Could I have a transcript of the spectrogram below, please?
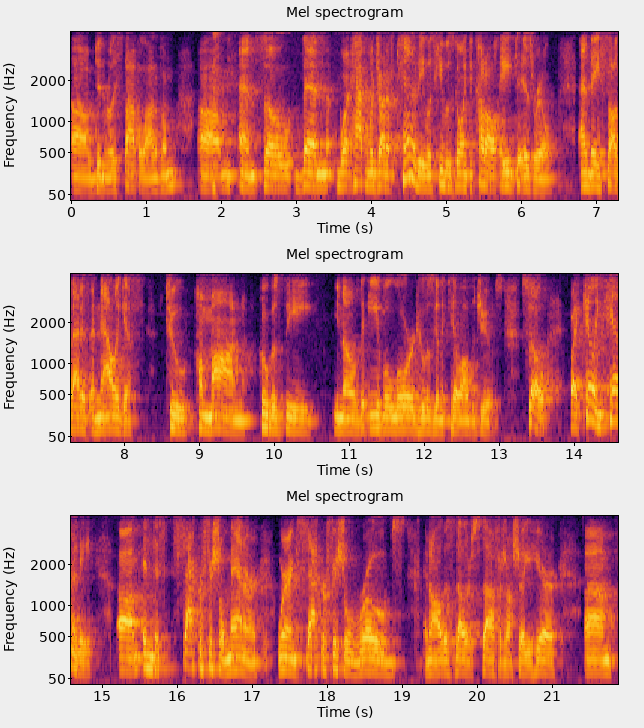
Uh, didn't really stop a lot of them. Um, and so then what happened with John F. Kennedy was he was going to cut all aid to Israel. And they saw that as analogous to Haman, who was the, you know, the evil Lord who was going to kill all the Jews. So by killing Kennedy um, in this sacrificial manner, wearing sacrificial robes and all this other stuff, which I'll show you here, um,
